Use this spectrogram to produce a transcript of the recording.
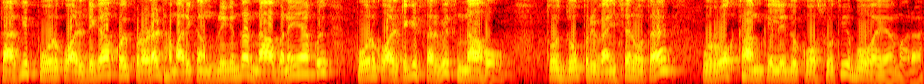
ताकि पोर क्वालिटी का कोई प्रोडक्ट हमारी कंपनी के अंदर ना बने या कोई पोर क्वालिटी की सर्विस ना हो। तो जो प्रिवेंशन होता है, वो रोकथाम के लिए जो कॉस्ट होती है, वो है हमारा।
